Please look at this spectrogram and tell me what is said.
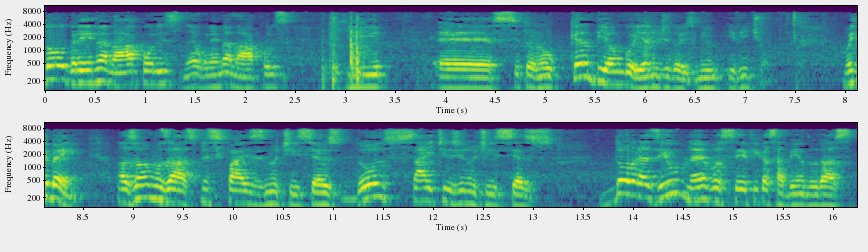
do Grêmio Anápolis, né, o Grêmio Anápolis, que é, se tornou campeão goiano de 2021. Muito bem, nós vamos às principais notícias dos sites de notícias do Brasil. Né? Você fica sabendo das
